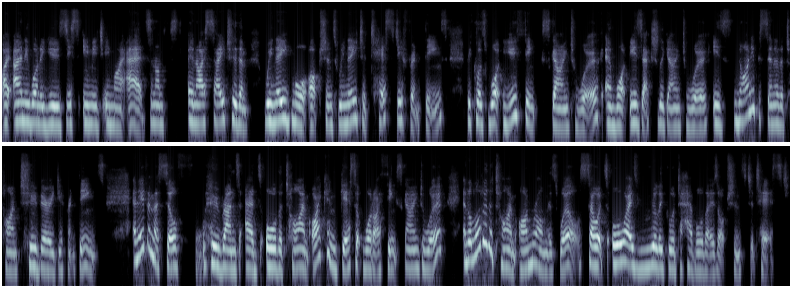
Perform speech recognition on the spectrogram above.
I only want to use this image in my ads. And, I'm, and I say to them, we need more options We need to test different things because what you think is going to work and what is actually going to work is 90% of the time two very different things. And even myself, who runs ads all the time, I can guess at what I think is going to work. And a lot of the time, I'm wrong as well. So it's always really good to have all those options to test.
